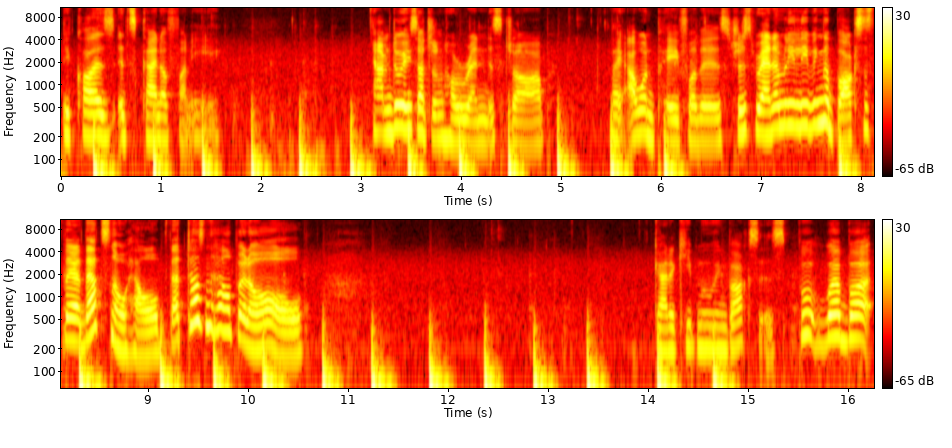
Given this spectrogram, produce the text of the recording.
because it's kind of funny. I'm doing such an horrendous job. Like, I wouldn't pay for this. Just randomly leaving the boxes there, that's no help. That doesn't help at all. Gotta keep moving boxes. But, but, but,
